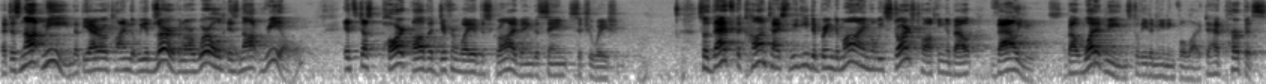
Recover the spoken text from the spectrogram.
That does not mean that the arrow of time that we observe in our world is not real. It's just part of a different way of describing the same situation. So that's the context we need to bring to mind when we start talking about values, about what it means to lead a meaningful life, to have purpose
